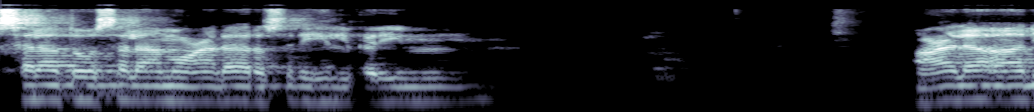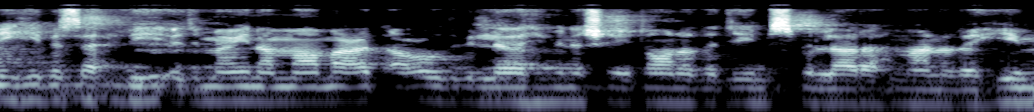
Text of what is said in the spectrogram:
الصلاة والسلام على رسوله الكريم وعلى آله وصحبه أجمعين. أما بعد أعوذ بالله من الشيطان الرجيم. بسم الله الرحمن الرحيم.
